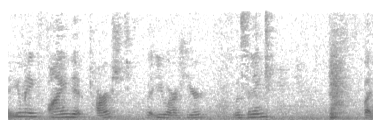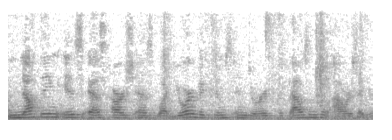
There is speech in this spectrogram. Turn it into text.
Now, you may find it harsh that you are here listening, but nothing is as harsh as what your victims endured for thousands of hours at your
